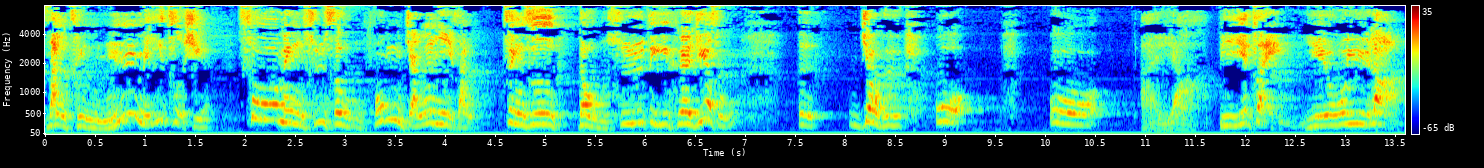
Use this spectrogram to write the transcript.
让称女美之贤，说明书手，封疆女上，真是读书的很结束。呃，教育我。我，哎呀，别再犹豫了，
